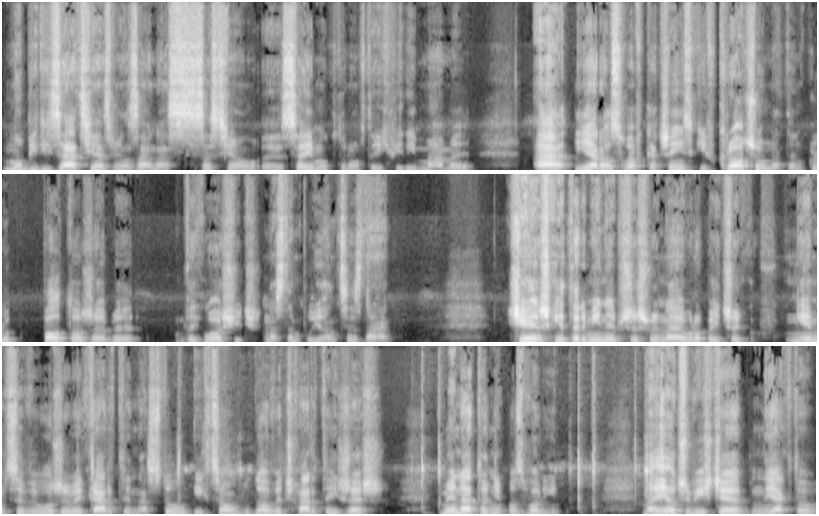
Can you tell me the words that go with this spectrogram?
mobilizacja związana z sesją e, Sejmu, którą w tej chwili mamy, a Jarosław Kaczyński wkroczył na ten klub po to, żeby wygłosić następujące zdanie. Ciężkie terminy przyszły na Europejczyków. Niemcy wyłożyły karty na stół i chcą budowy czwartej Rzeszy. My na to nie pozwolimy. No i oczywiście, jak to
